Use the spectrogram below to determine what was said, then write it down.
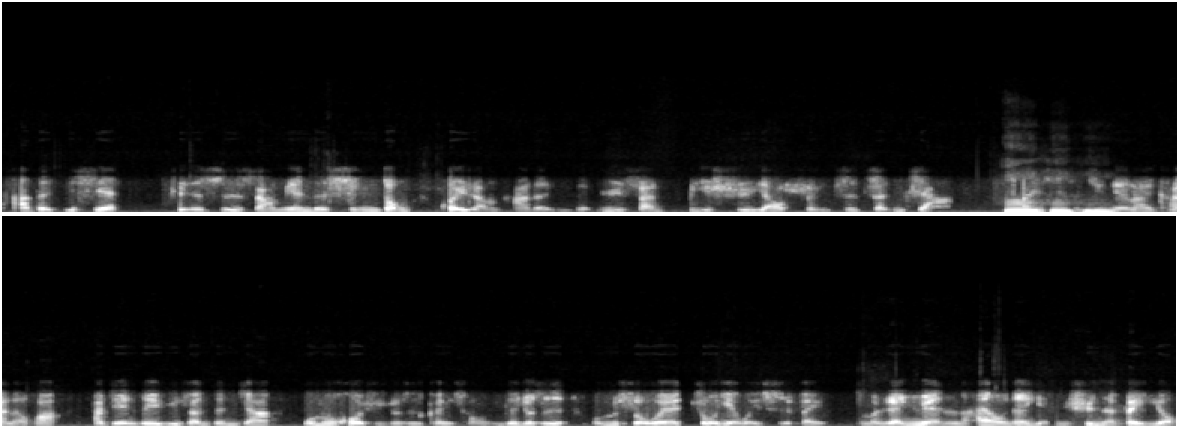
他的一些军事上面的行动，会让他的一个预算必须要随之增加。所以其实今天来看的话，他今天这些预算增加，我们或许就是可以从一个就是我们所谓作业维持费，什么人员还有那演训的费用，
